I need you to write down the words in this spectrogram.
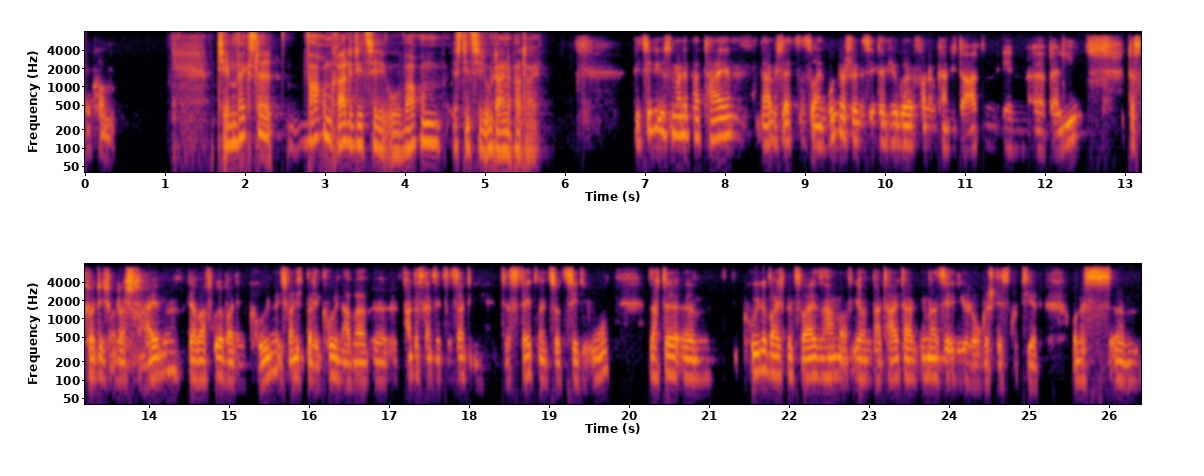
bekommen. Themenwechsel. Warum gerade die CDU? Warum ist die CDU deine Partei? Die CDU ist meine Partei. Da habe ich letztens so ein wunderschönes Interview gehört von einem Kandidaten in äh, Berlin. Das könnte ich unterschreiben. Der war früher bei den Grünen. Ich war nicht bei den Grünen, aber äh, fand das ganz interessant. Das Statement zur CDU sagte, ähm, Grüne beispielsweise haben auf ihren Parteitagen immer sehr ideologisch diskutiert. Und es, ähm,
